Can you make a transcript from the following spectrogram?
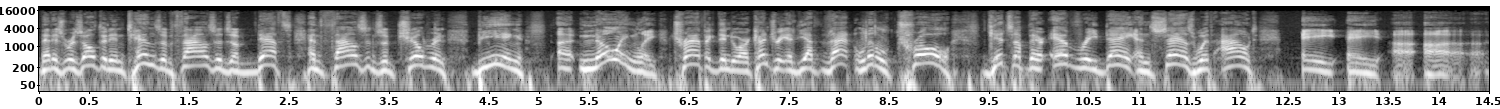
that has resulted in tens of thousands of deaths and thousands of children being uh, knowingly trafficked into our country. And yet that little troll gets up there every day and says without a, a, uh, uh,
